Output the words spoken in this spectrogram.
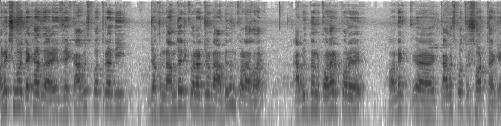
অনেক সময় দেখা যায় যে কাগজপত্রাদি যখন নামজারি করার জন্য আবেদন করা হয়, আবেদন করার পরে অনেক কাগজপত্র শর্ট থাকে।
